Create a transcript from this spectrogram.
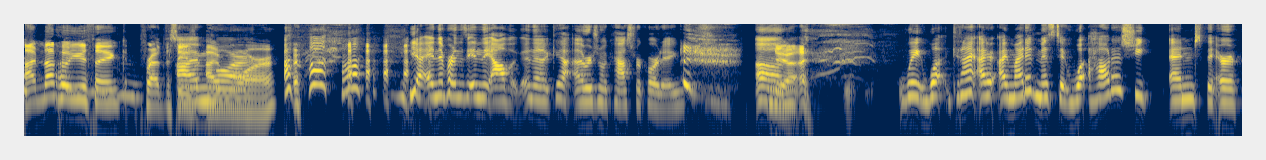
I'm not who you think. Parentheses. I'm, I'm more. more. yeah, in the front in the album in the ca- original cast recording. Um, yeah. Wait, what? Can I? I, I might have missed it. What? How does she end the or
